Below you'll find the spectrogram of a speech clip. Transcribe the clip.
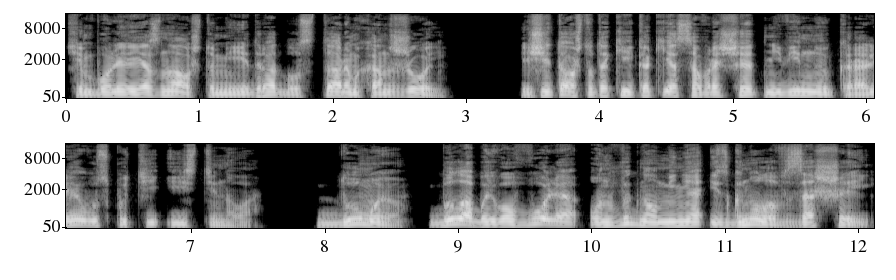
Тем более я знал, что Меидрат был старым ханжой, и считал, что такие, как я, совращают невинную королеву с пути истинного. Думаю, была бы его воля, он выгнал меня из гнолов за шеи.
